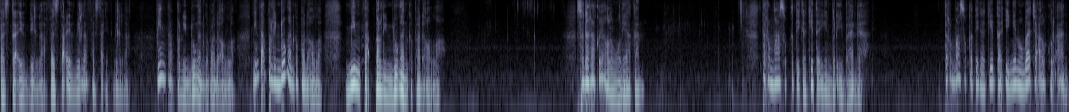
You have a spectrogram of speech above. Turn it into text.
fasta'idz billah fasta'idz billah fasta'idz billah minta perlindungan kepada Allah. Minta perlindungan kepada Allah. Minta perlindungan kepada Allah. Saudaraku yang Allah muliakan termasuk ketika kita ingin beribadah termasuk ketika kita ingin membaca Al-Quran.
